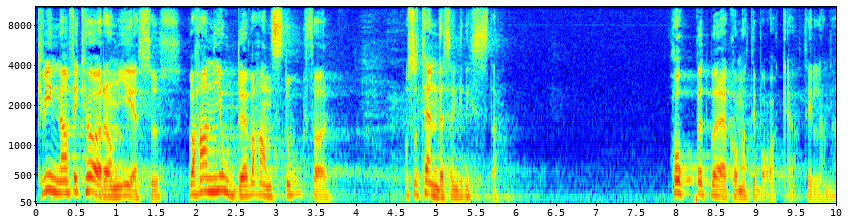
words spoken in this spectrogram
Kvinnan fick höra om Jesus, vad han gjorde, vad han stod för. Och så tändes en gnista. Hoppet började komma tillbaka till henne.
